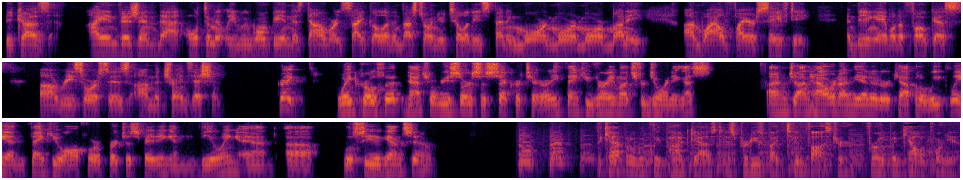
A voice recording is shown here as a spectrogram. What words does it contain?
because I envision that ultimately we won't be in this downward cycle of investor owned utilities spending more and more and more money on wildfire safety and being able to focus uh, resources on the transition. Great. Wade Crowfoot, Natural Resources Secretary, thank you very much for joining us. I'm John Howard. I'm the editor of Capitol Weekly, and thank you all for participating and viewing, and uh, we'll see you again soon. The Capitol Weekly podcast is produced by Tim Foster for Open California.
